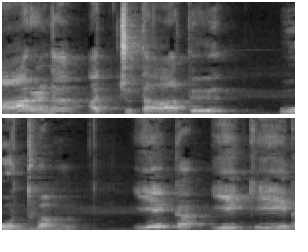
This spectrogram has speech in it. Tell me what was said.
ಆರಣ ಅಚ್ಚುತಾತ್ ಊರ್ಧ್ವಂ ಏಕ ಏಕೇನ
